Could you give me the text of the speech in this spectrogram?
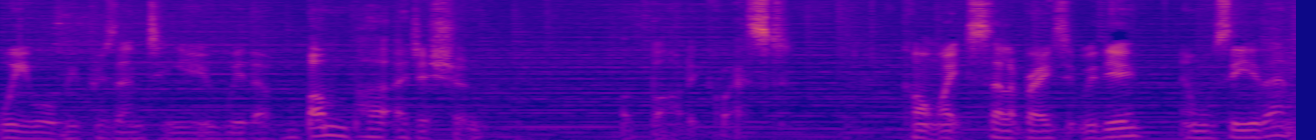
we will be presenting you with a bumper edition of Bardic Quest. Can't wait to celebrate it with you, and we'll see you then.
